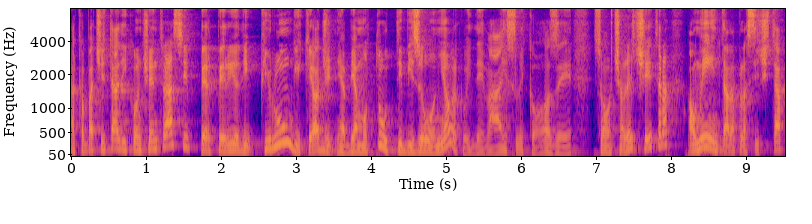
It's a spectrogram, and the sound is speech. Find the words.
la capacità di concentrarsi per periodi più lunghi che oggi ne abbiamo tutti bisogno, per cui device, le cose social, eccetera, aumenta la plasticità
